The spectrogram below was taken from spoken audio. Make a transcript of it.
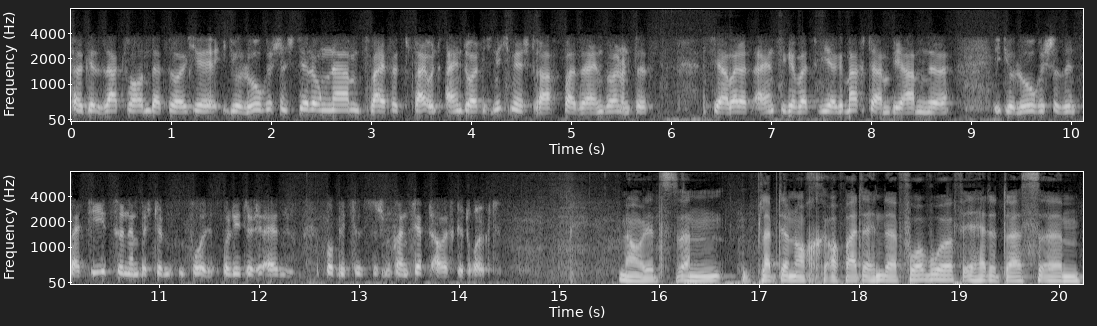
äh, gesagt worden, dass solche ideologischen Stellungnahmen zweifelsfrei und eindeutig nicht mehr strafbar sein sollen und dass ist ja aber das Einzige, was wir gemacht haben. Wir haben eine ideologische Sympathie zu einem bestimmten politischen, äh, publizistischen Konzept ausgedrückt. Genau, jetzt dann bleibt ja noch auch weiterhin der Vorwurf, ihr hättet das ähm,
